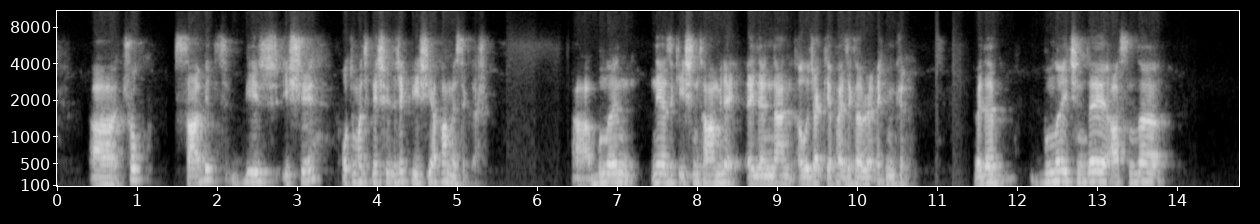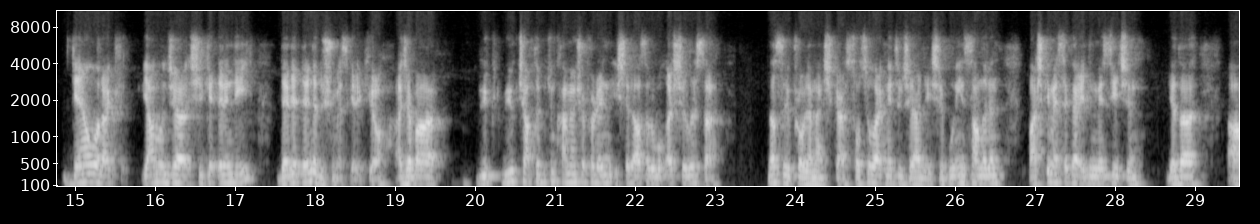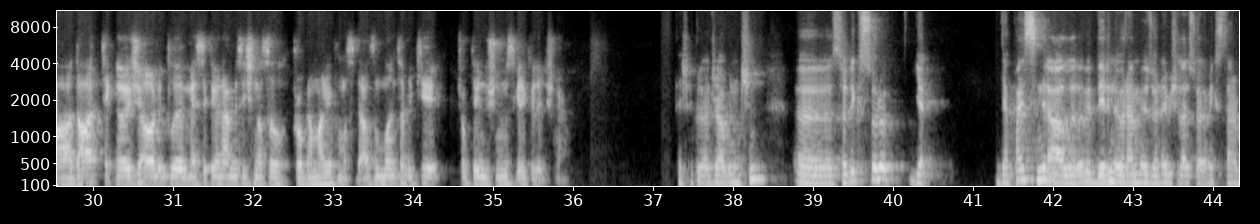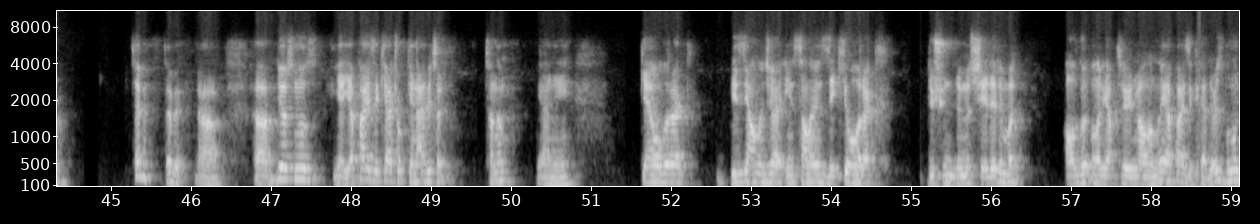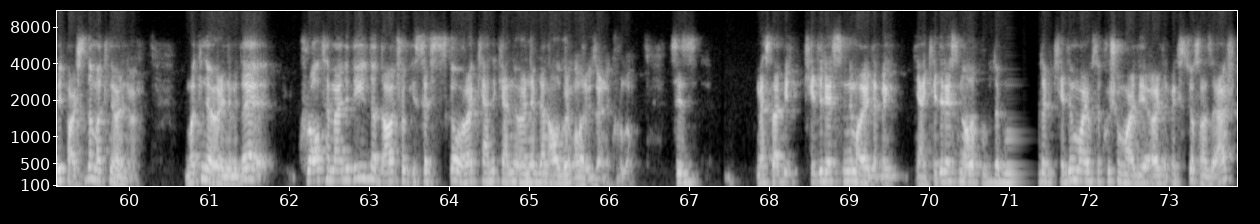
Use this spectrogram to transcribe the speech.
çok sabit bir işi otomatikleştirilecek bir işi yapan meslekler. Bunların ne yazık ki işini tamamıyla ellerinden alacak yapay zeka üretmek mümkün. Ve de bunlar için de aslında genel olarak yalnızca şirketlerin değil, devletlerin de düşünmesi gerekiyor. Acaba büyük, büyük çapta bütün kamyon şoförlerinin işleri aslında robotlaştırılırsa nasıl bir problemler çıkar? Sosyal olarak ne tür şeyler değişir? Bu insanların başka meslekler edinmesi için ya da daha teknoloji ağırlıklı meslekler yönelmesi için nasıl programlar yapılması lazım? Bunların tabii ki çok derin düşünülmesi gerekiyor diye düşünüyorum. Teşekkürler cevabın için. Ee, sıradaki soru ya, yapay sinir ağları ve derin öğrenme üzerine bir şeyler söylemek ister mi? Tabii, tabii. Aa, biliyorsunuz ya, yapay zeka çok genel bir tanım. Yani genel olarak biz yalnızca insanların zeki olarak düşündüğümüz şeyleri algoritmaları yaptırabilme alanına yapay zeka diyoruz. Bunun bir parçası da makine öğrenimi. Makine öğrenimi de kural temelli değil de daha çok istatistiksel olarak kendi kendine öğrenebilen algoritmalar üzerine kurulu. Siz mesela bir kedi resmini mi ayırt etmek, yani kedi resmini alıp burada, burada bir kedim var yoksa kuşum var diye ayırt etmek istiyorsanız eğer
